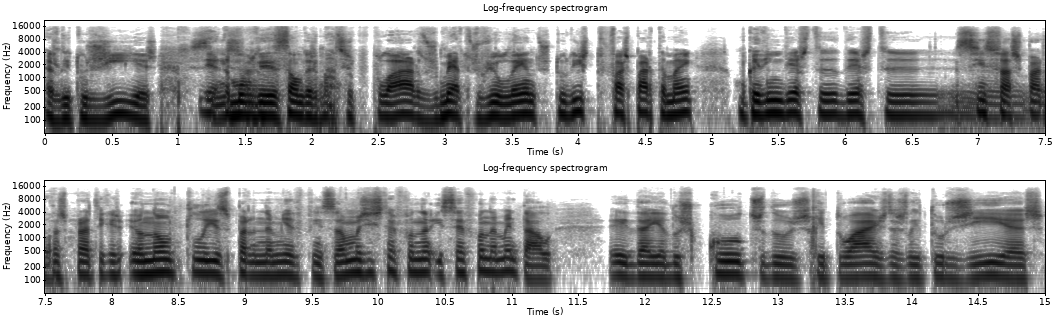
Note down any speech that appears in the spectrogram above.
as liturgias, a mobilização das massas populares, os métodos violentos, tudo isto faz parte também um bocadinho deste. deste Sim, faz parte das práticas. Eu não utilizo para, na minha definição, mas isto é, funda isso é fundamental. A ideia dos cultos, dos rituais, das liturgias.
